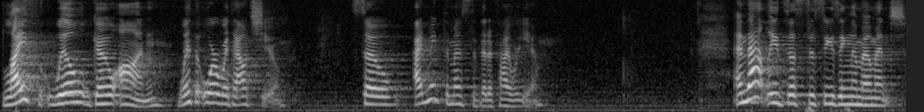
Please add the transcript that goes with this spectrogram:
Life will go on, with or without you. So I'd make the most of it if I were you. And that leads us to seizing the moment,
